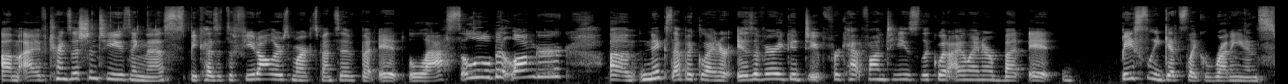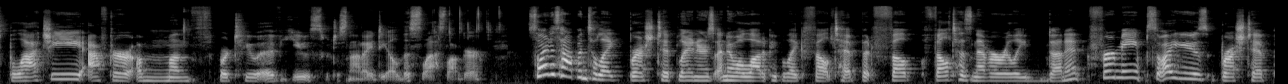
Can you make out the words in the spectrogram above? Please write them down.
Um, I've transitioned to using this because it's a few dollars more expensive, but it lasts a little bit longer. Um, NYX Epic Liner is a very good dupe for Kat Von D's liquid eyeliner, but it basically gets like runny and splotchy after a month or two of use, which is not ideal. This lasts longer. So I just happen to like brush tip liners. I know a lot of people like felt tip, but felt, felt has never really done it for me. So I use brush tip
